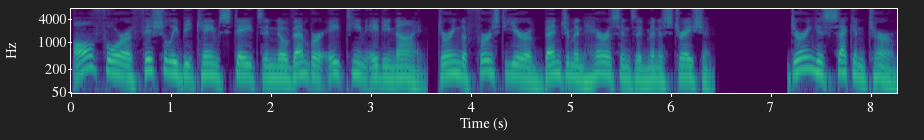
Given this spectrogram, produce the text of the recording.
All four officially became states in November 1889, during the first year of Benjamin Harrison's administration. During his second term,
